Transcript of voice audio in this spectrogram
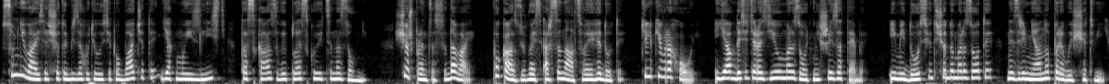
Сумнівайся, що тобі захотілося побачити, як мої злість та сказ виплескуються назовні. Що ж, принцеси, давай, показуй весь арсенал своєї гедоти, тільки враховуй, я в десять разів мерзотніший за тебе, і мій досвід щодо мерзоти незрівняно перевищує твій.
